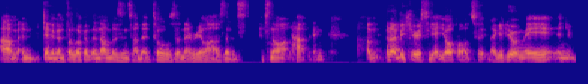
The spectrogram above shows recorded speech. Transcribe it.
um, and getting them to look at the numbers inside their tools, and they realize that it's it's not happening. Um, but I'd be curious to get your thoughts. Like if you were me and you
